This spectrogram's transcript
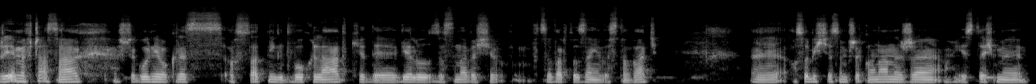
Żyjemy w czasach, szczególnie w okres ostatnich dwóch lat, kiedy wielu zastanawia się, w co warto zainwestować. E, osobiście jestem przekonany, że jesteśmy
